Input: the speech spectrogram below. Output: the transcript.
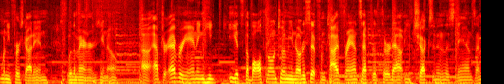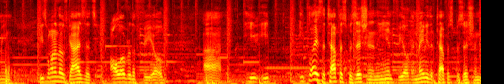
when he first got in with the Mariners. You know, uh, after every inning, he he gets the ball thrown to him. You notice it from Ty France after the third out. He chucks it into the stands. I mean, he's one of those guys that's all over the field. Uh, he he he plays the toughest position in the infield and maybe the toughest position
